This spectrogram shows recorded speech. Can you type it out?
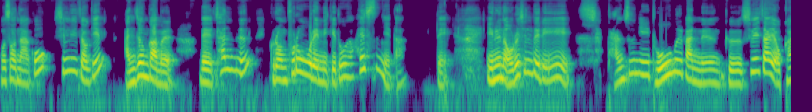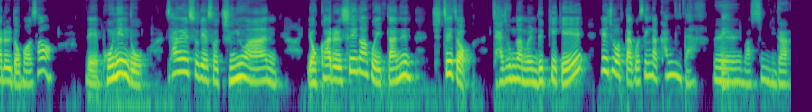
벗어나고 심리적인 안정감을 네, 찾는 그런 프로그램이기도 했습니다. 네. 이는 어르신들이 단순히 도움을 받는 그 수혜자 역할을 넘어서 네, 본인도 사회 속에서 중요한 역할을 수행하고 있다는 주체적 자존감을 느끼게 해주었다고 생각합니다. 네, 네. 맞습니다.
